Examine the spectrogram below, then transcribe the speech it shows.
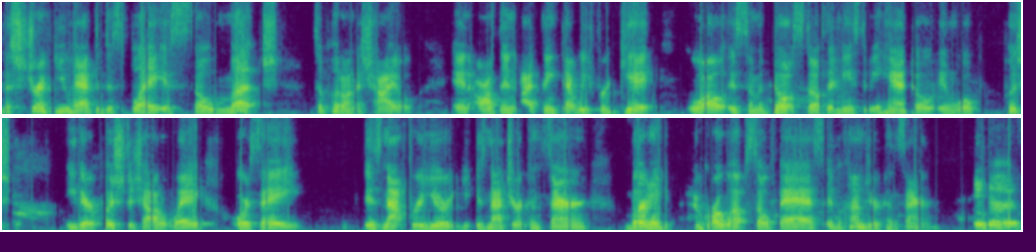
the strength you have to display is so much to put on a child. And often I think that we forget, well, it's some adult stuff that needs to be handled, and we'll push either push the child away or say it's not for your it's not your concern. But right. when you grow up so fast, it becomes your concern. It does.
